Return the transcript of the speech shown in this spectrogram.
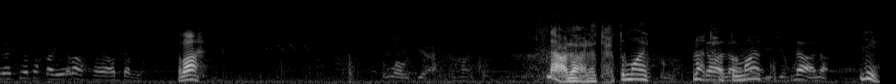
أتوقع راح عبد الله. راح. لا لا لا تحط المايك. لا تحط المايك. لا لا. ليه؟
